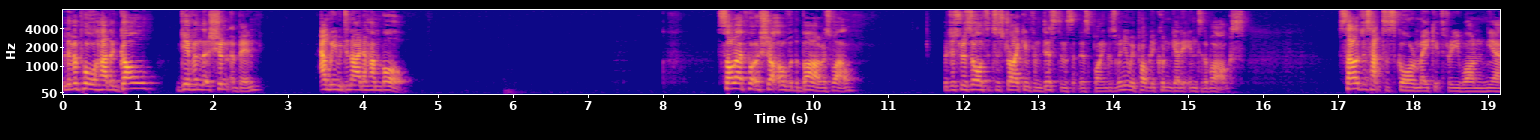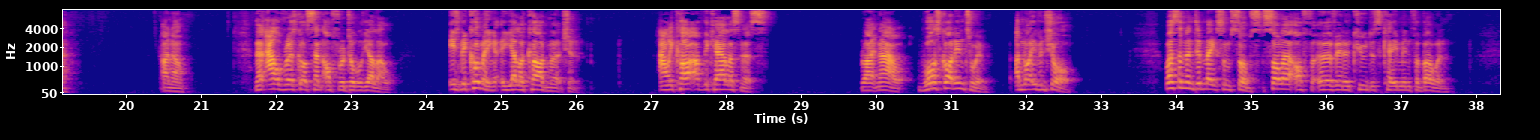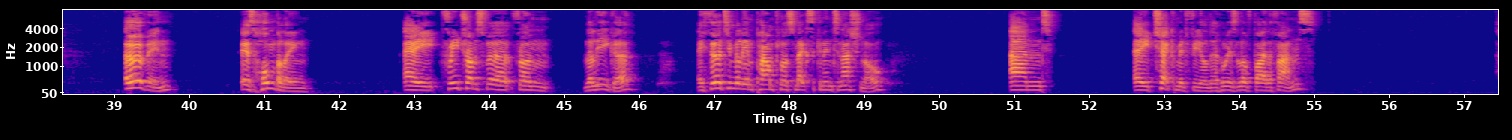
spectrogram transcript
Liverpool had a goal given that shouldn't have been and we were denied a handball. Soler put a shot over the bar as well. We just resorted to striking from distance at this point because we knew we probably couldn't get it into the box. Salah just had to score and make it 3-1. Yeah, I know. Then Alvarez got sent off for a double yellow. He's becoming a yellow card merchant. And we can't have the carelessness right now. What's got into him? I'm not even sure. West Ham then did make some subs. Soler off for Irvine and Kudus came in for Bowen. Irvine is humbling a free transfer from La Liga, a £30 million plus Mexican international, and a Czech midfielder who is loved by the fans,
